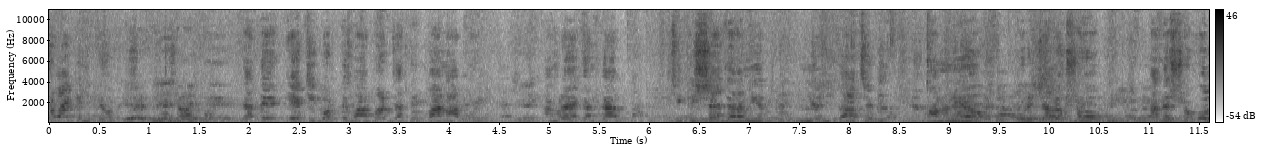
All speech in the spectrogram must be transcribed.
সবাইকে নিতে হবে। যাতে একই বারবার যাতে পা না পড়ে। আমরা এখানকার চিকিৎসায় যারা নিয়োজিত আছেন, মাননীয় পরিচালক সহ তাদের সকল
